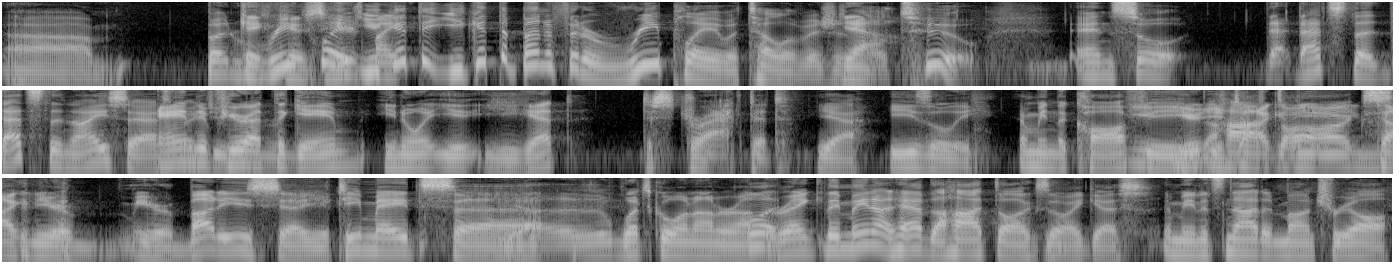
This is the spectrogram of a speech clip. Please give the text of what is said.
Um, but replay, you my- get the you get the benefit of replay with television, Yeah. though, too. And so that, that's the that's the nice aspect. And if You you're can- at the game, you know what you, you get? Distracted. yeah, easily. I mean, the coffee, You're, the you're hot talking, you're talking to your your buddies, uh, your teammates, uh, what's going on around Well, the rink. They may not have the hot dogs though, I guess. I mean, it's not in Montreal,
